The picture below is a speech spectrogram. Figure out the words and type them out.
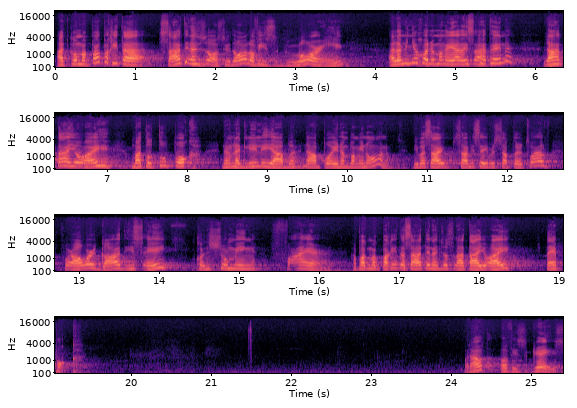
At kung magpapakita sa atin ang Diyos with all of His glory, alam niyo kung ano mangyayari sa atin? Lahat tayo ay matutupok ng nagliliyab na apoy ng Panginoon. Di ba sabi, sabi sa Hebrews chapter 12, For our God is a consuming fire. Kapag magpakita sa atin ng Diyos, lahat tayo ay tepok. But out of His grace,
